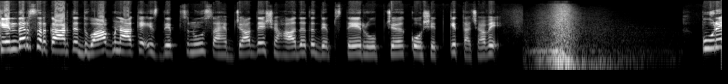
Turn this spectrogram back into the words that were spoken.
ਕੇਂਦਰ ਸਰਕਾਰ ਤੇ ਦਬਾਅ ਬਣਾ ਕੇ ਇਸ ਦਿਵਸ ਨੂੰ ਸਾਹਿਬਜ਼ਾਦੇ ਸ਼ਹਾਦਤ ਦਿਵਸ ਦੇ ਰੂਪ 'ਚ ਘੋਸ਼ਿਤ ਕੀਤਾ ਜਾਵੇ। ਪੂਰੇ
